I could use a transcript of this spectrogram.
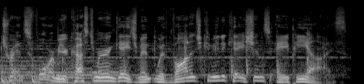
Transform your customer engagement with Vonage Communications APIs.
